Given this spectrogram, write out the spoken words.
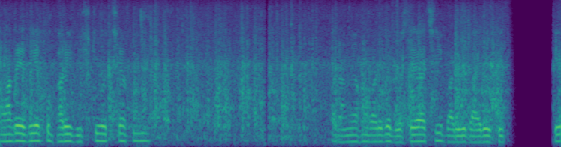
আমাদের এদিকে খুব ভারী বৃষ্টি হচ্ছে এখন। আর আমি এখন বাড়িতে বসে আছি, বাড়ির বাইরের দিকে।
